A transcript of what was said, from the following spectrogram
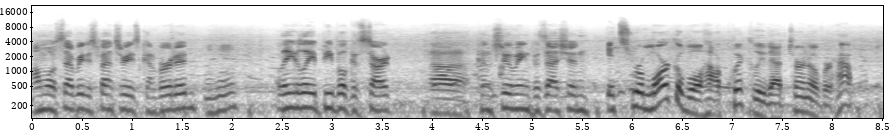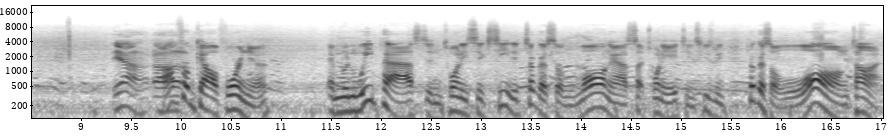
Almost every dispensary is converted. Mm-hmm. Legally, people could start uh, consuming possession. It's remarkable how quickly that turnover happened. Yeah. Uh, I'm from California, and when we passed in 2016, it took us a long ass, 2018, excuse me, took us a long time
